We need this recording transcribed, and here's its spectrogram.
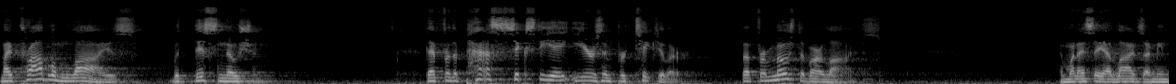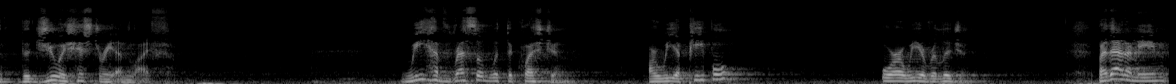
My problem lies with this notion that for the past 68 years in particular, but for most of our lives, and when I say our lives, I mean the Jewish history and life, we have wrestled with the question are we a people or are we a religion? By that I mean,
